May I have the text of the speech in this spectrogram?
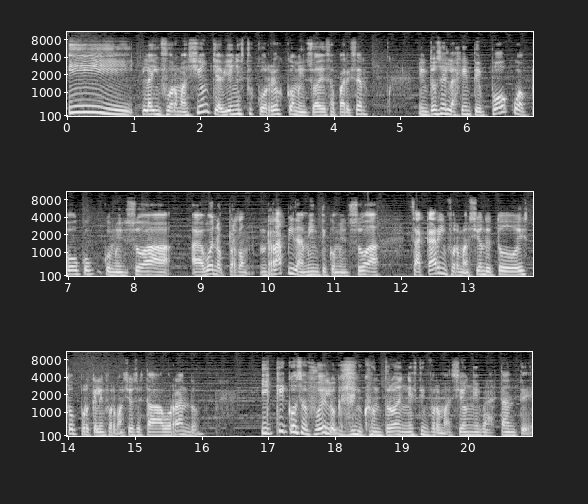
y la información que había en estos correos comenzó a desaparecer. Entonces la gente poco a poco comenzó a, bueno, perdón, rápidamente comenzó a sacar información de todo esto porque la información se estaba borrando. ¿Y qué cosa fue lo que se encontró en esta información? Es bastante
